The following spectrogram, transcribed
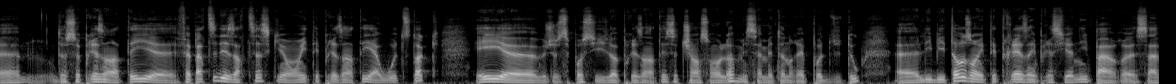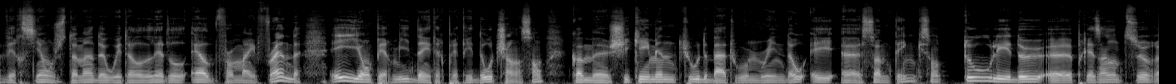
euh, de se présenter. Fait partie des artistes qui ont été présentés à Woodstock et euh, je ne sais pas s'il a présenté cette chanson-là, mais ça m'étonnerait pas du tout. Euh, les Beatles ont été très impressionnés par euh, sa version justement de With a Little Help from My Friend et ils ont permis d'interpréter d'autres chansons comme She Came In Through the Bathroom Window et Something qui sont tous les deux euh, présentes sur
